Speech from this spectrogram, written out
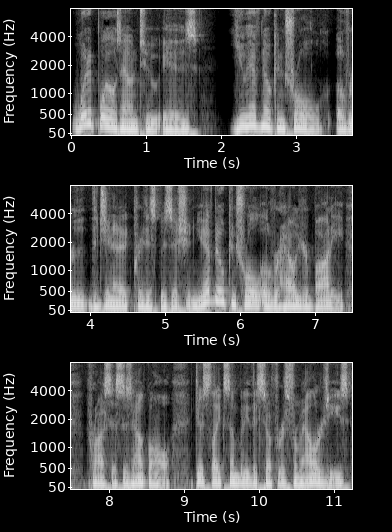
what it boils down to is you have no control over the genetic predisposition. You have no control over how your body processes alcohol. Just like somebody that suffers from allergies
